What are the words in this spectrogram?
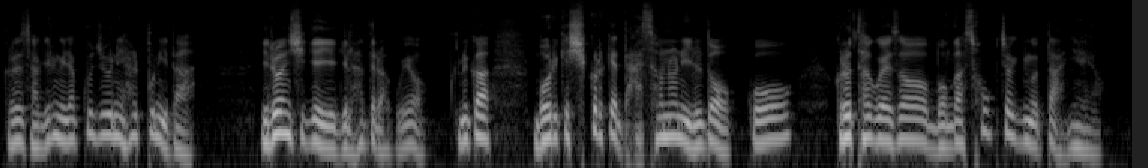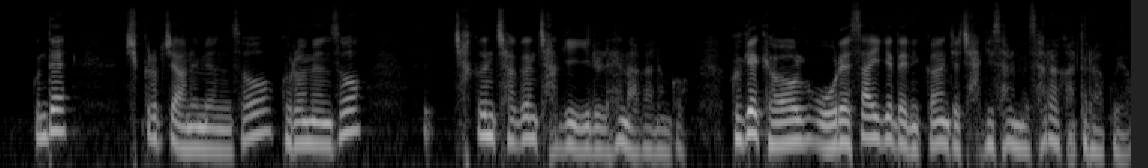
그래서 자기는 그냥 꾸준히 할 뿐이다. 이런 식의 얘기를 하더라고요. 그러니까 뭐 이렇게 시끄럽게 나서는 일도 없고 그렇다고 해서 뭔가 소극적인 것도 아니에요. 근데 시끄럽지 않으면서 그러면서 차근차근 자기 일을 해 나가는 거. 그게 결국 오래 쌓이게 되니까 이제 자기 삶을 살아가더라고요.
